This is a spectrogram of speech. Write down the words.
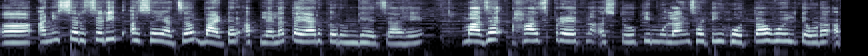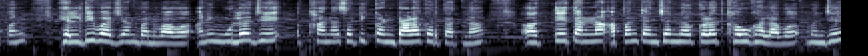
आणि सरसरीत असं याचं बॅटर आपल्याला तयार करून घ्यायचं आहे. माझा हाच प्रयत्न असतो की मुलांसाठी होता होईल तेवढं आपण हेल्दी व्हर्जन बनवावं. आणि मुलं जे खाण्यासाठी कंटाळा करतात ना ते त्यांना आपण त्यांच्या नकळत खाऊ घालावं. म्हणजे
